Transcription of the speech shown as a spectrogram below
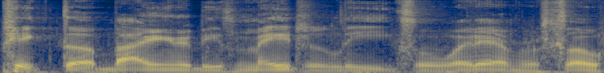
picked up by any of these major leagues or whatever. So,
